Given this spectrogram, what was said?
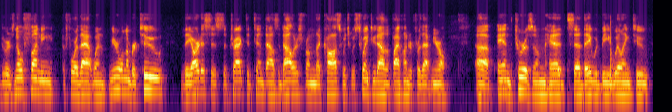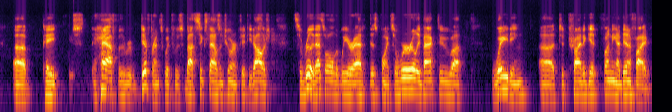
there was no funding for that one. Mural number two, the artist has subtracted ten thousand dollars from the cost, which was twenty-two thousand five hundred for that mural. Uh, and tourism had said they would be willing to uh, pay half of the difference, which was about six thousand two hundred fifty dollars. So really, that's all that we are at at this point. So we're really back to uh, waiting uh, to try to get funding identified.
